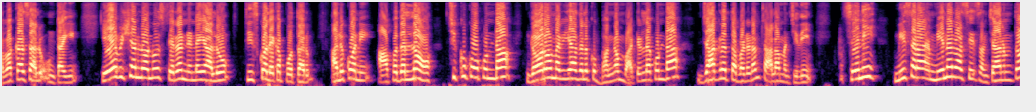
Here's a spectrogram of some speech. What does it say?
అవకాశాలు ఉంటాయి. ఏ విషయంలోనూ స్థిర నిర్ణయాలు తీసుకోలేకపోతారు. అనుకోని ఆపదల్లో చిక్కుకోకుండా గౌరవ మర్యాదలకు భంగం వాటిల్లకుండా జాగ్రత్త పడడం చాలా మంచిది. శని మీసరా మీనరాశి సంచారంతో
